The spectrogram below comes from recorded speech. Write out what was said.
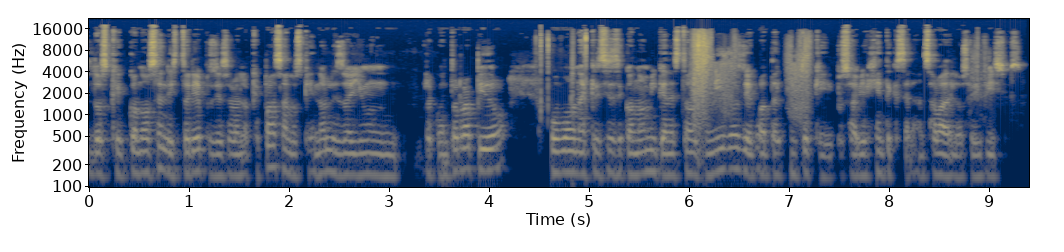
los que conocen la historia pues ya saben lo que pasa, los que no les doy un recuento rápido, hubo una crisis económica en Estados Unidos, llegó a tal punto que pues había gente que se lanzaba de los edificios.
